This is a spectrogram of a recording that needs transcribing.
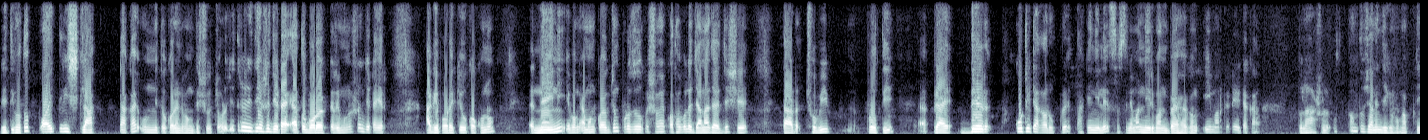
রীতিমতো পঁয়ত্রিশ লাখ টাকায় উন্নীত করেন এবং দেশীয় চলচ্চিত্রের ইতিহাসে যেটা এত বড় একটা রেমুনেশন যেটা এর আগে পরে কেউ কখনো নেয়নি এবং এমন কয়েকজন প্রযোজকের সঙ্গে কথা বলে জানা যায় যে সে তার ছবি প্রতি প্রায় দেড় কোটি টাকার উপরে তাকে নিলে সিনেমা নির্মাণ ব্যয় হয় এবং এই মার্কেটে এই টাকা তোলা আসলে অত্যন্ত চ্যালেঞ্জিং এবং আপনি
